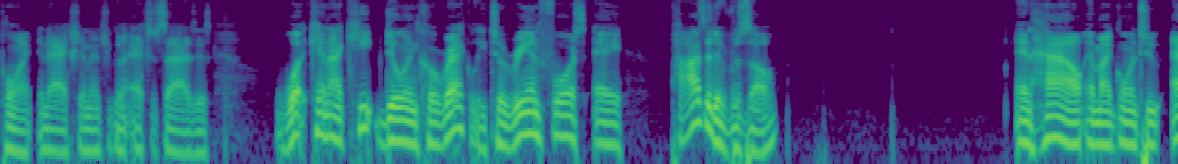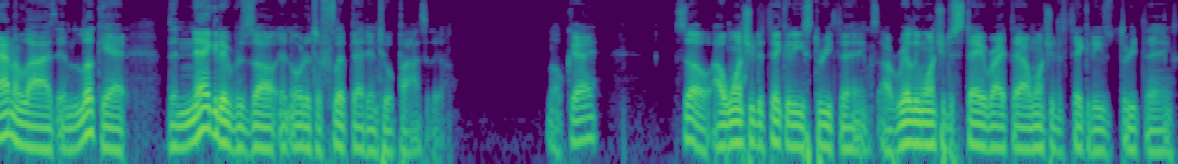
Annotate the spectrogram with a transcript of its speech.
point in action that you're going to exercise is what can I keep doing correctly to reinforce a positive result? And how am I going to analyze and look at the negative result in order to flip that into a positive? Okay? So I want you to think of these three things. I really want you to stay right there. I want you to think of these three things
